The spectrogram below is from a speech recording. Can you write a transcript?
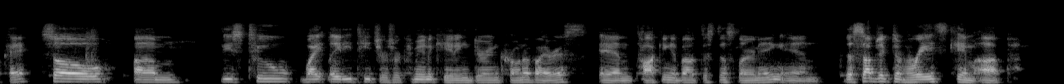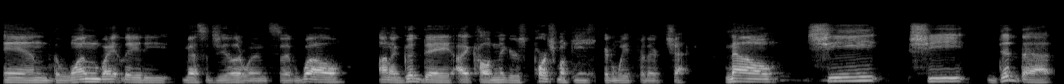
Okay. So um, these two white lady teachers were communicating during coronavirus and talking about distance learning, and the subject of race came up. And the one white lady messaged the other one and said, Well, on a good day, I call niggers porch monkeys and wait for their check. Now, she she did that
